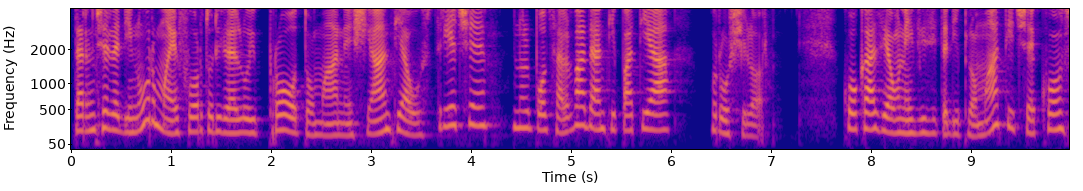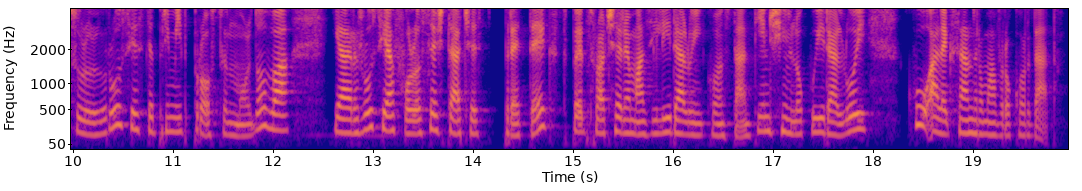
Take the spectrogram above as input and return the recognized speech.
Dar în cele din urmă, eforturile lui pro-otomane și anti-austriece nu-l pot salva de antipatia rușilor. Cu ocazia unei vizite diplomatice, consulul rus este primit prost în Moldova, iar Rusia folosește acest pretext pentru a cere mazilirea lui Constantin și înlocuirea lui cu Alexandru Mavrocordat.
